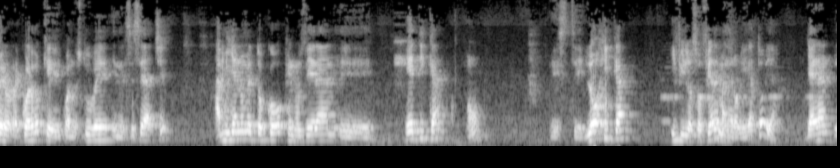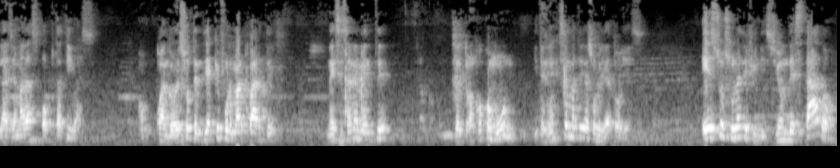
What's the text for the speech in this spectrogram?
Pero recuerdo que cuando estuve en el CCH, a mí ya no me tocó que nos dieran eh, ética, este, lógica y filosofía de manera obligatoria. Ya eran las llamadas optativas. Cuando eso tendría que formar parte necesariamente del tronco común y tendrían que ser materias obligatorias. Eso es una definición de Estado.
